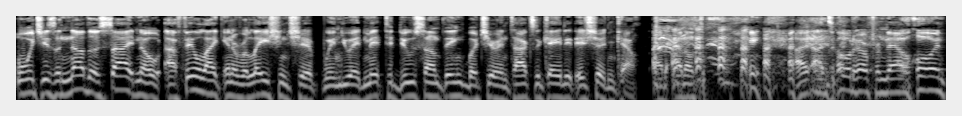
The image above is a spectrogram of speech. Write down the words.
Which is another side note. I feel like in a relationship, when you admit to do something but you're intoxicated, it shouldn't count. I, I don't. I, I told her from now on,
